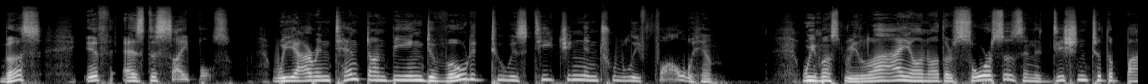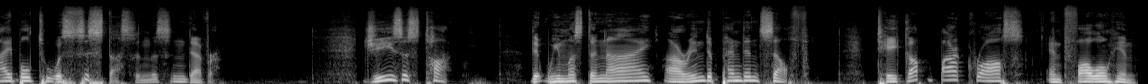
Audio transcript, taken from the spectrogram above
Thus, if as disciples we are intent on being devoted to his teaching and truly follow him, we must rely on other sources in addition to the Bible to assist us in this endeavor. Jesus taught that we must deny our independent self, take up our cross, and follow him.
